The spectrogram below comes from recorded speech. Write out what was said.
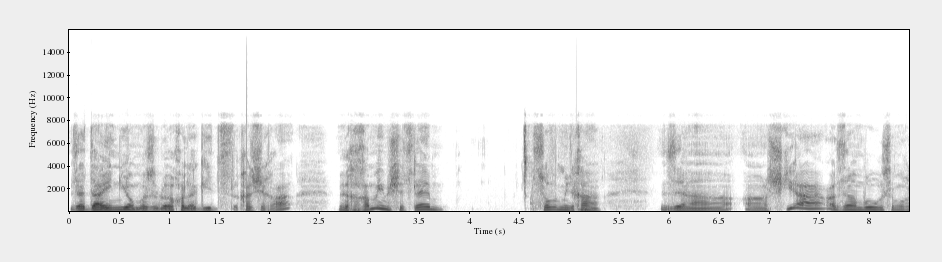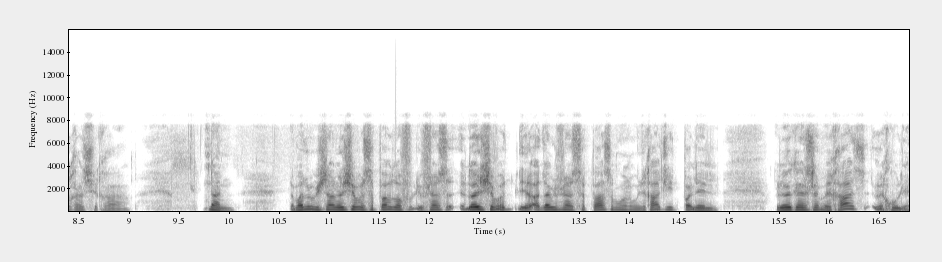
זה עדיין יום, אז הוא לא יכול להגיד חשיכה, וחכמים שאצלהם סוף המנחה זה השקיעה, אז הם אמרו סמוך לחשיכה. תנן, למדנו במשנה לא יושב הספר, לא, לפני, לא יושב אדם לפני הספר, סמוך למנחה, שיתפלל ולא ייכנס למרחץ וכולי.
